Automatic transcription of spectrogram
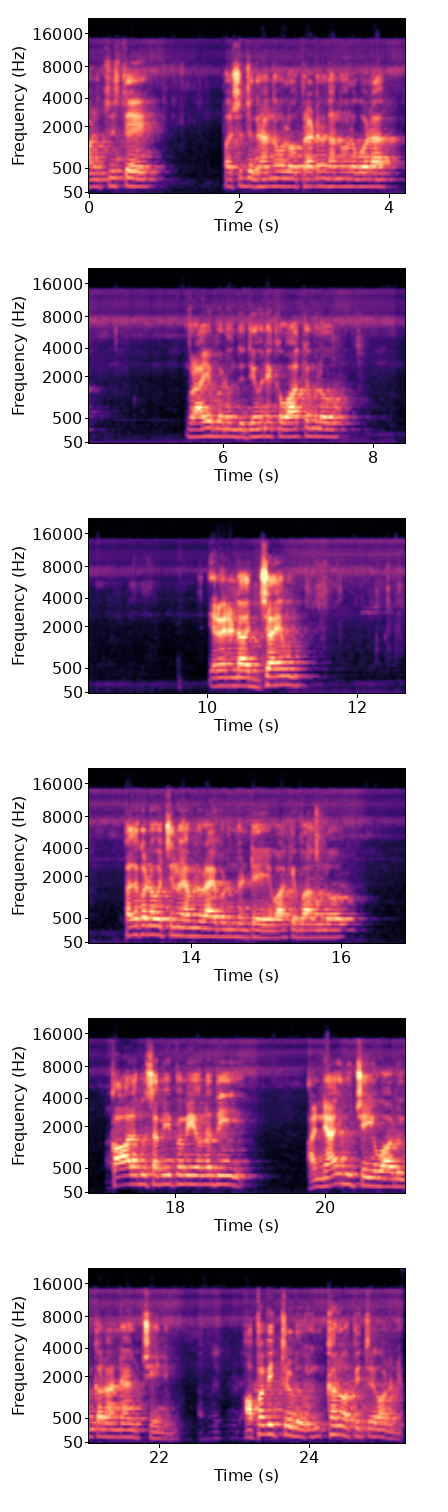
మనం చూస్తే పరిశుద్ధ గ్రంథంలో ప్రకటన గ్రంథంలో కూడా వ్రాయబడి ఉంది. దేవుని యొక్క వాక్యంలో ఇరవై రెండు అధ్యాయం పదకొండవ వచ్చిన ఏమని రాయబడి ఉందంటే వాక్య భాగంలో కాలము సమీపమే ఉన్నది అన్యాయం చేయువాడు ఇంకను అన్యాయం చేయని అపవిత్రుడు ఇంకను అపవిత్రుగా ఉండని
